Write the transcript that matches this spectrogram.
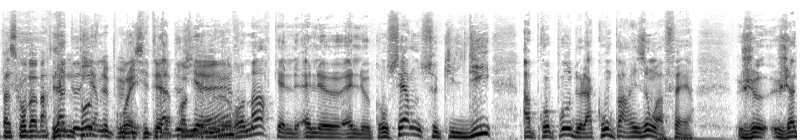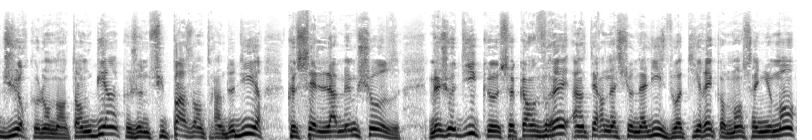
parce qu'on va marquer La une deuxième, pause de publicité. ouais, la, la deuxième première. remarque, elle, elle, euh, elle concerne ce qu'il dit à propos de la comparaison à faire. Je, j'adjure que l'on entende bien que je ne suis pas en train de dire que c'est la même chose, mais je dis que ce qu'un vrai internationaliste doit tirer comme enseignement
